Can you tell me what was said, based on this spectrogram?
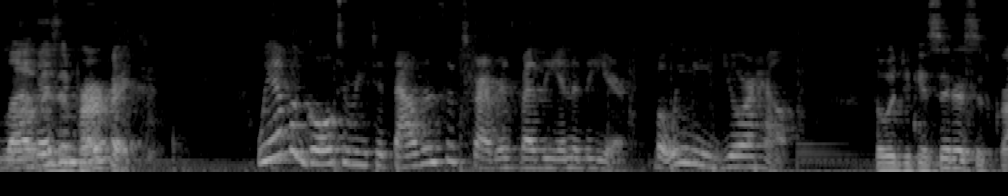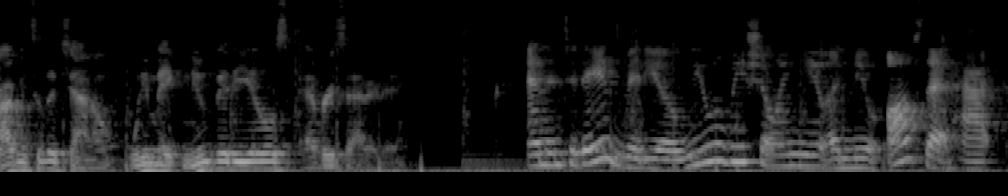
love, love isn't perfect. perfect. We have a goal to reach a thousand subscribers by the end of the year, but we need your help. So would you consider subscribing to the channel? We make new videos every Saturday. And in today's video, we will be showing you a new offset hack,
